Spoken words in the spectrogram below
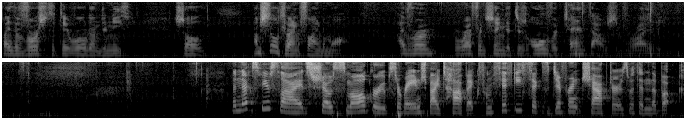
by the verse that they wrote underneath. So, I'm still trying to find them all. I've heard referencing that there's over ten thousand The next few slides show small groups arranged by topic from 56 different chapters within the book.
